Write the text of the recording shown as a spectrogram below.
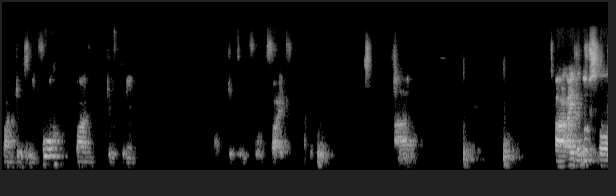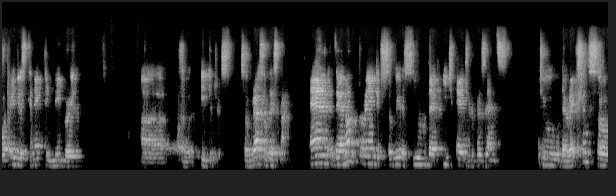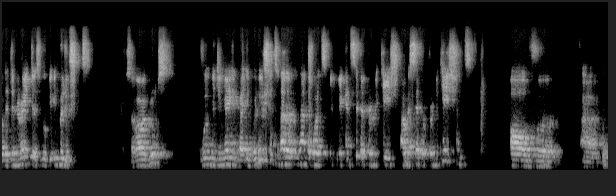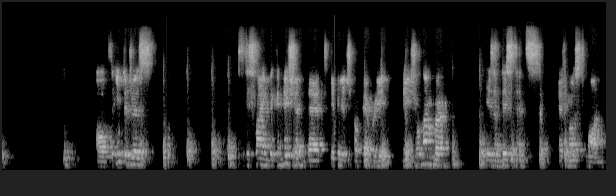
one, two, three, four, one, two, three, one, two, three, four, five. Um, are either loops or edges connecting neighboring uh, uh, integers. So graphs of this kind. And they are not oriented, so we assume that each edge represents two directions. So the generators will be involutions. So our groups will be generated by involutions. In other, in other words, we consider permutation, our set of permutations of, uh, uh, of the integers satisfying the condition that image of every natural number is a distance at most one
